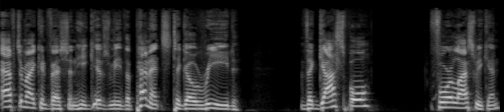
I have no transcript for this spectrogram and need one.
after my confession, he gives me the penance to go read the gospel for last weekend,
